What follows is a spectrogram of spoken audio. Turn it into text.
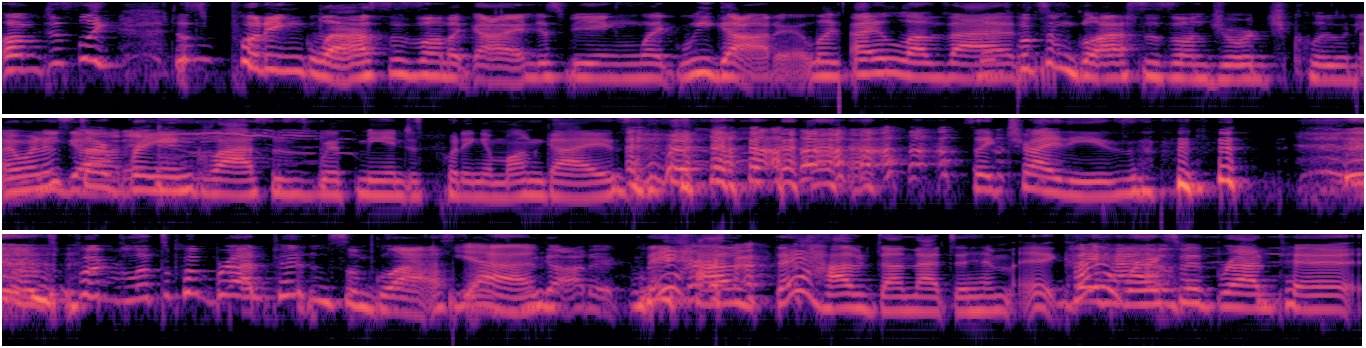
I just love just like just putting glasses on a guy and just being like, "We got it." Like, I love that. let's put some glasses on George Clooney. I want to start bringing glasses with me and just putting them on guys. it's like try these. let's put let's put Brad Pitt in some glasses. Yeah. we got it. they have they have done that to him. It kind of works with Brad Pitt.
